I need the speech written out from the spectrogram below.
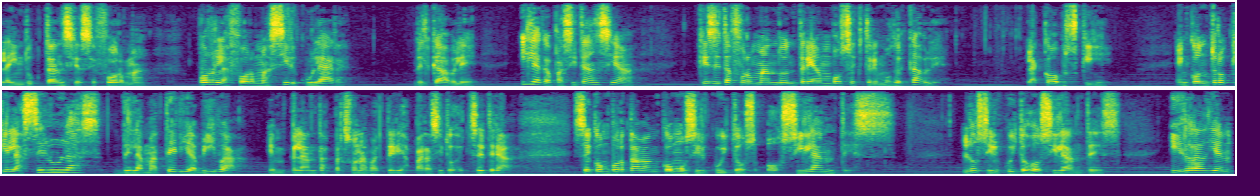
La inductancia se forma por la forma circular del cable y la capacitancia que se está formando entre ambos extremos del cable. Lakowski encontró que las células de la materia viva en plantas, personas, bacterias, parásitos, etc., se comportaban como circuitos oscilantes. Los circuitos oscilantes irradian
